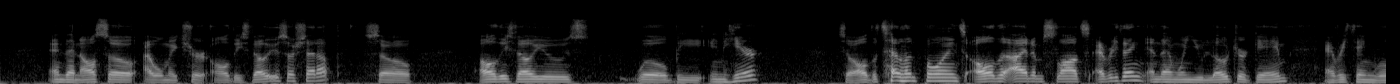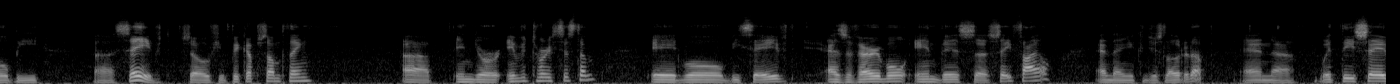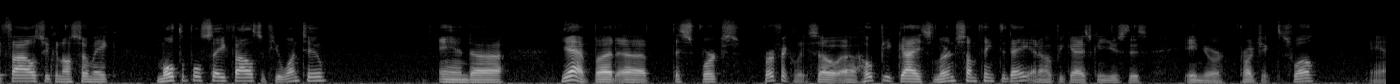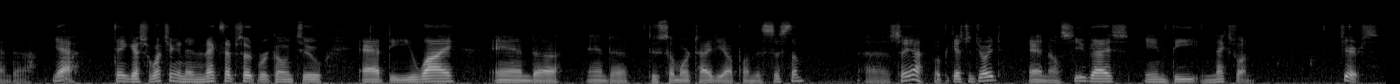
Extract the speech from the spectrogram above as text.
And then also I will make sure all these values are set up. So all these values will be in here. So all the talent points, all the item slots, everything, and then when you load your game, everything will be uh, saved. So if you pick up something uh, in your inventory system, it will be saved as a variable in this uh, save file, and then you can just load it up. And uh, with these save files, you can also make multiple save files if you want to. And uh, yeah, but uh, this works perfectly. So I hope you guys learned something today, and I hope you guys can use this in your project as well. And yeah, thank you guys for watching. And in the next episode, we're going to add the UI and uh, and uh, do some more tidy up on this system. Uh, so yeah, hope you guys enjoyed, and I'll see you guys in the next one. Cheers.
